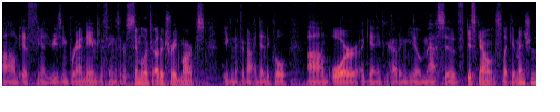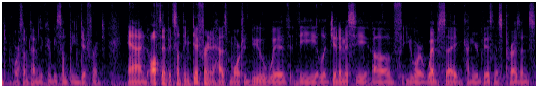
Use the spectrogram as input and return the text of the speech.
Um, if you know you're using brand names or things that are similar to other trademarks, even if they're not identical, um, or again, if you're having you know massive discounts, like I mentioned, or sometimes it could be something different. And often, if it's something different, it has more to do with the legitimacy of your website, kind of your business presence,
